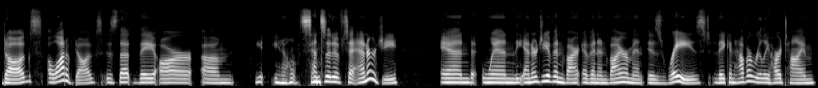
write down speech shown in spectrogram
dogs, a lot of dogs, is that they are um, you, you know sensitive to energy. And when the energy of, of an environment is raised, they can have a really hard time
